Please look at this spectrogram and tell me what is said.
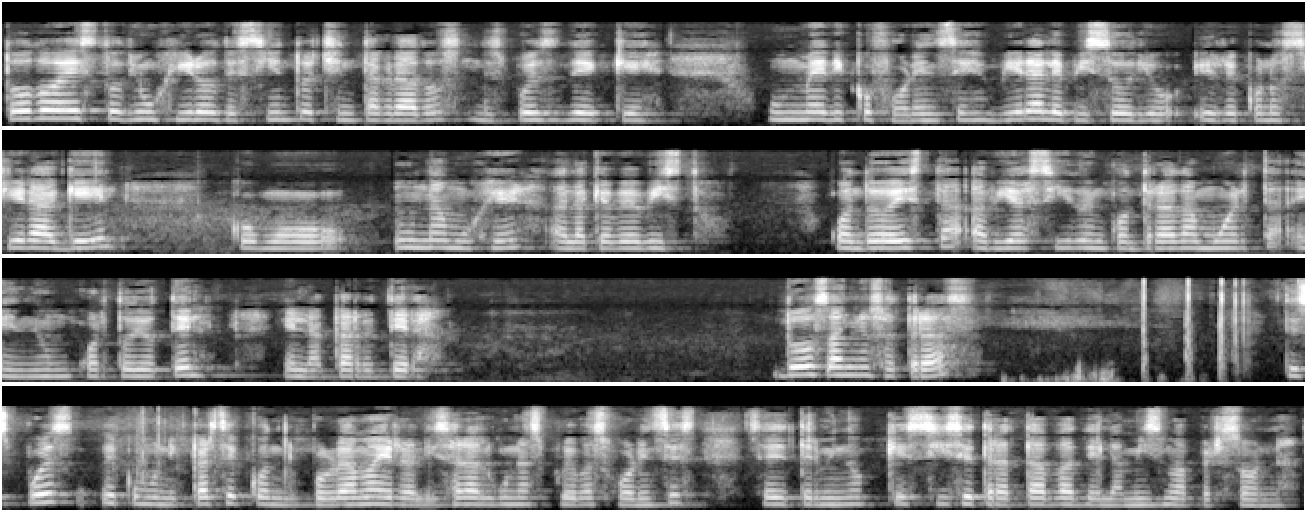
Todo esto dio un giro de 180 grados después de que un médico forense viera el episodio y reconociera a Gail como una mujer a la que había visto, cuando ésta había sido encontrada muerta en un cuarto de hotel en la carretera. Dos años atrás, después de comunicarse con el programa y realizar algunas pruebas forenses, se determinó que sí se trataba de la misma persona.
